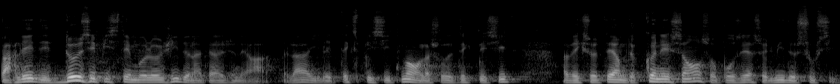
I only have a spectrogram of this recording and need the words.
parlé des deux épistémologies de l'intérêt général. là, il est explicitement, la chose est explicite avec ce terme de connaissance opposé à celui de souci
